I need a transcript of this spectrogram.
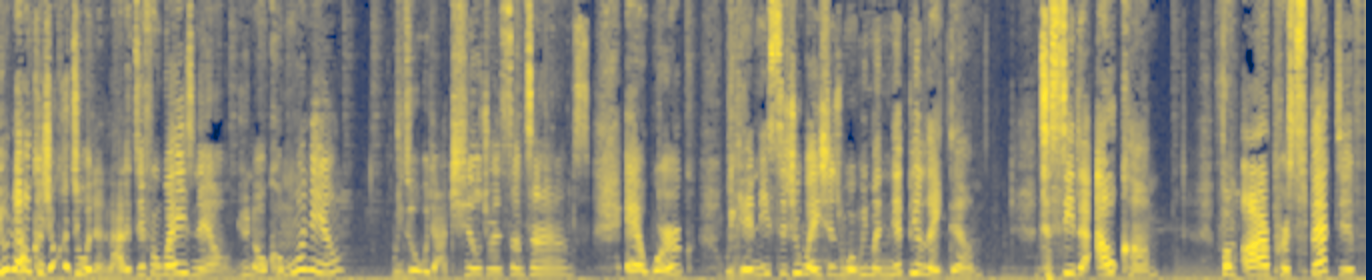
You know, because you could do it in a lot of different ways now. You know, come on now. We do it with our children sometimes. At work, we get in these situations where we manipulate them to see the outcome from our perspective,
